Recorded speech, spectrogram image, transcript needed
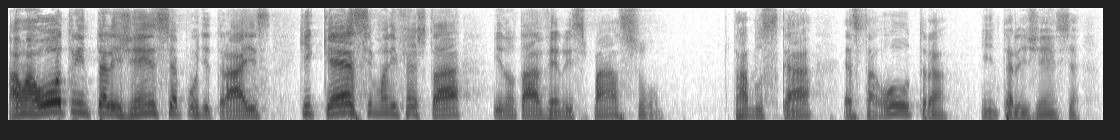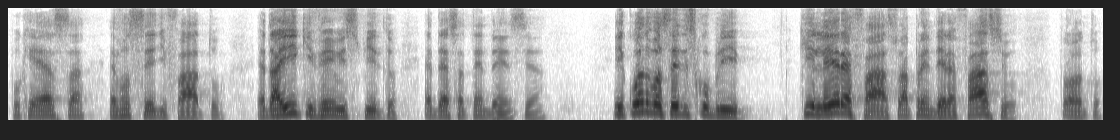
Há uma outra inteligência por detrás que quer se manifestar e não está havendo espaço para buscar esta outra inteligência, porque essa é você de fato, É daí que vem o espírito, é dessa tendência. E quando você descobrir que ler é fácil, aprender é fácil, pronto,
